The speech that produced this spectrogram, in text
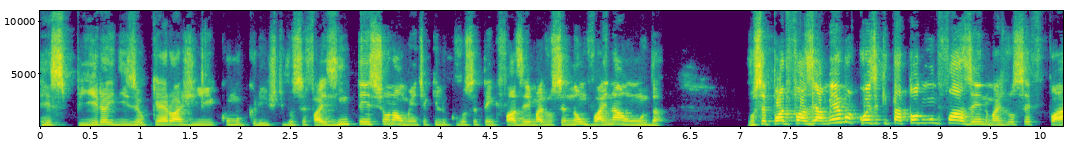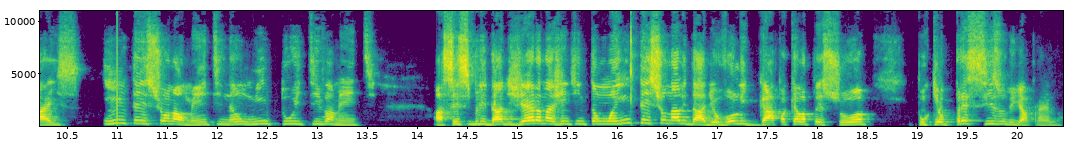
respira e diz, eu quero agir como Cristo. Você faz intencionalmente aquilo que você tem que fazer, mas você não vai na onda. Você pode fazer a mesma coisa que está todo mundo fazendo, mas você faz intencionalmente, não intuitivamente. A sensibilidade gera na gente, então, uma intencionalidade. Eu vou ligar para aquela pessoa porque eu preciso ligar para ela.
